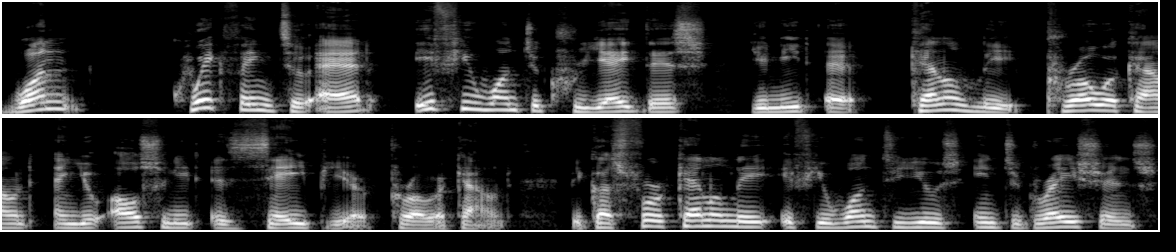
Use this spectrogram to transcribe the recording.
One quick thing to add, if you want to create this, you need a Calendly Pro account and you also need a Zapier Pro account. Because for Calendly, if you want to use integrations,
